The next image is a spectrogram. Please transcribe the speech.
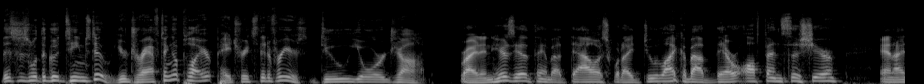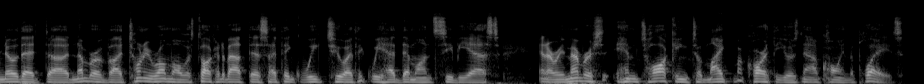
This is what the good teams do. You're drafting a player. Patriots did it for years. Do your job. Right. And here's the other thing about Dallas. What I do like about their offense this year, and I know that uh, a number of uh, Tony Romo was talking about this. I think week two. I think we had them on CBS, and I remember him talking to Mike McCarthy, who is now calling the plays.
